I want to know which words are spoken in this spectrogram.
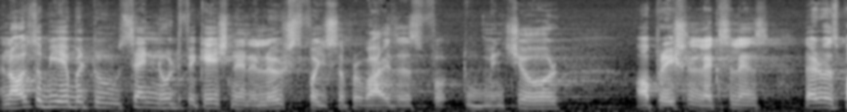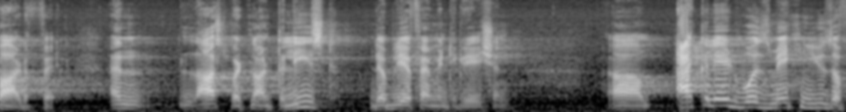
and also be able to send notification and alerts for your supervisors for, to ensure operational excellence. That was part of it. And last but not the least, WFM integration. Um, Accolade was making use of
